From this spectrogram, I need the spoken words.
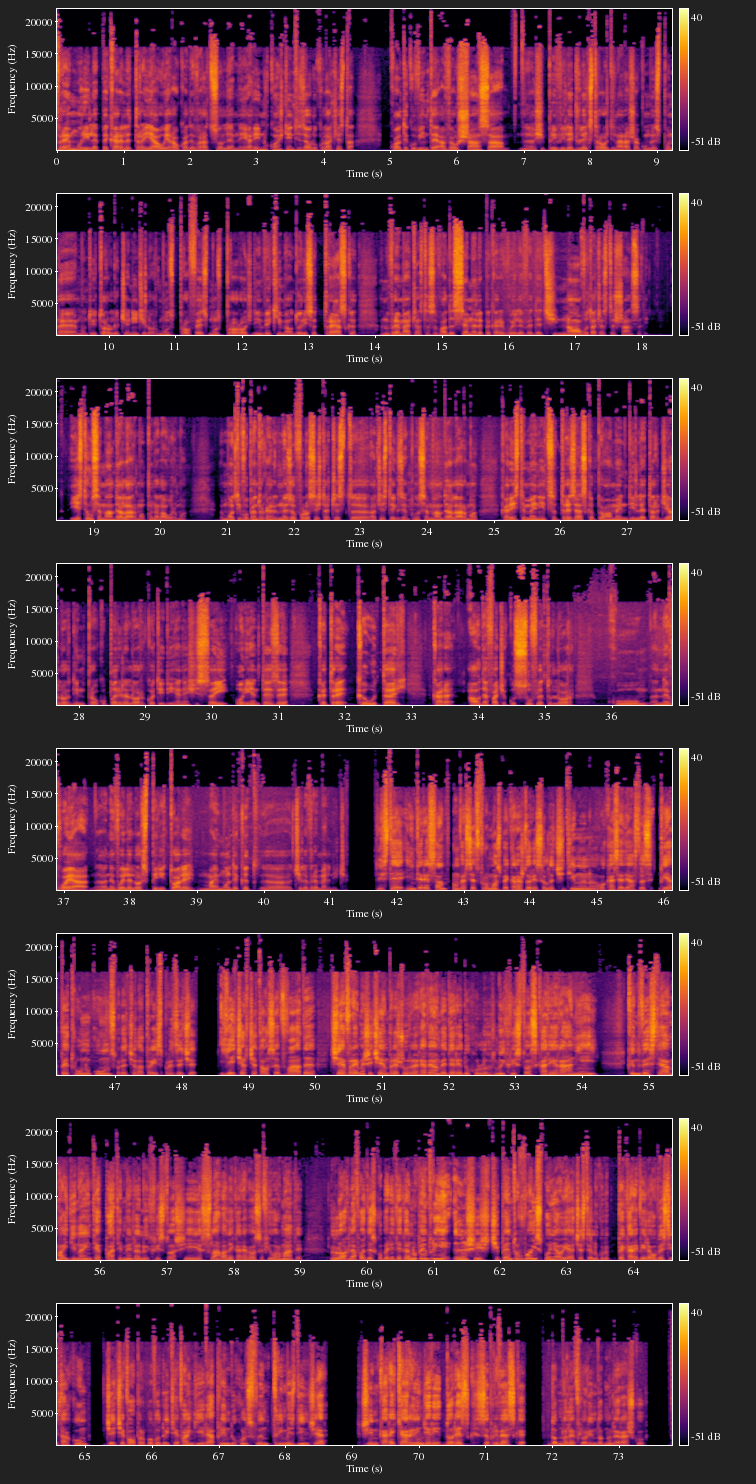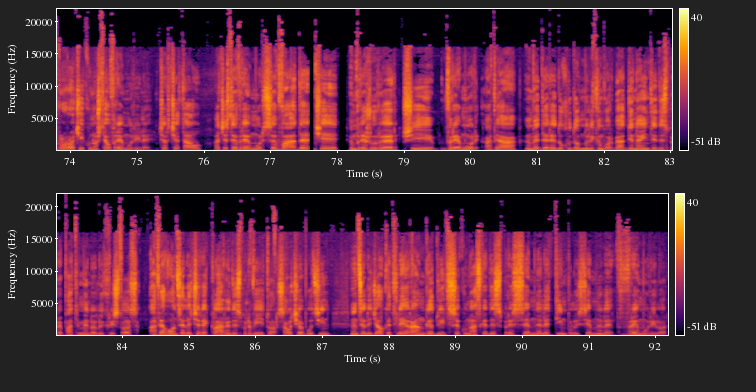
Vremurile pe care le trăiau erau cu adevărat solemne, iar ei nu conștientizau lucrul acesta. Cu alte cuvinte, aveau șansa uh, și privilegiul extraordinar, așa cum le spune Mântuitorul ucenicilor. Mulți profeți, mulți proroci din vechime au dorit să trăiască în vremea aceasta, să vadă semnele pe care voi le vedeți și n-au avut această șansă este un semnal de alarmă până la urmă. Motivul pentru care Dumnezeu folosește acest, acest exemplu. Un semnal de alarmă care este menit să trezească pe oameni din letargia lor, din preocupările lor cotidiene și să-i orienteze către căutări care au de-a face cu sufletul lor, cu nevoia, nevoile lor spirituale mai mult decât uh, cele vremelnice. Este interesant un verset frumos pe care aș dori să-l citim în ocazia de astăzi. 1 Petru 1 cu 11 la 13. Ei cercetau să vadă ce vreme și ce împrejurări avea în vedere Duhul lui Hristos, care era în ei, când vestea mai dinainte patimele lui Hristos și slava de care aveau să fie urmate. Lor le-a fost descoperite că nu pentru ei înșiși, ci pentru voi spuneau ei aceste lucruri pe care vi le-au vestit acum, cei ce v-au propovăduit Evanghelia prin Duhul Sfânt trimis din cer și în care chiar îngerii doresc să privească. Domnule Florin, domnule Rașcu, Prorocii cunoșteau vremurile, cercetau aceste vremuri să vadă ce împrejurări și vremuri avea în vedere Duhul Domnului când vorbea dinainte despre patimele lui Hristos. Aveau o înțelegere clară despre viitor, sau cel puțin înțelegeau cât le era îngăduit să cunoască despre semnele timpului, semnele vremurilor.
